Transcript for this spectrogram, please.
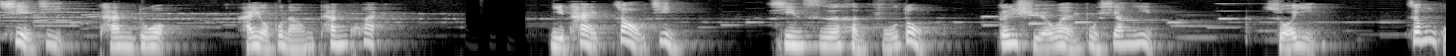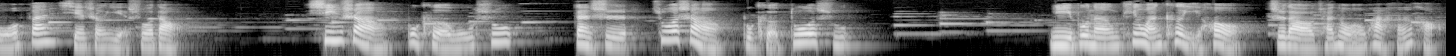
切忌贪多，还有不能贪快。你太躁进，心思很浮动，跟学问不相应。所以曾国藩先生也说道：“心上不可无书，但是桌上不可多书。你不能听完课以后知道传统文化很好，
